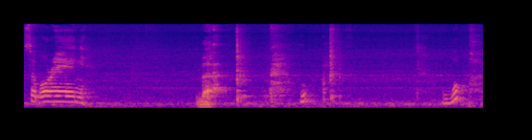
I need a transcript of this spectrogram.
So boring. Whoop. Whoop.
